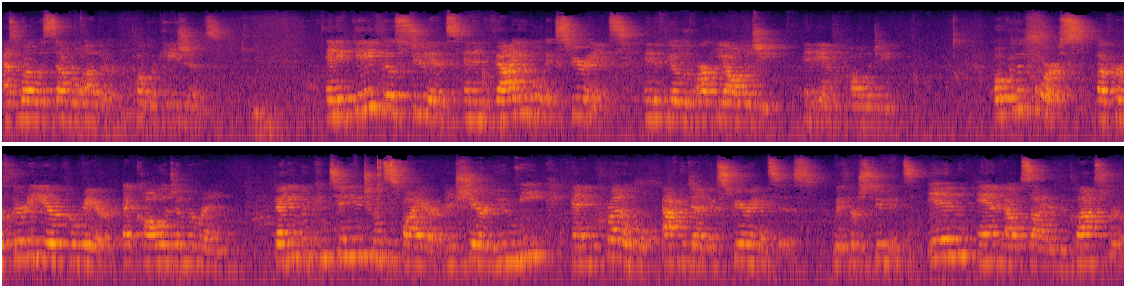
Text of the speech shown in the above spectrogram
as well as several other publications. And it gave those students an invaluable experience in the field of archaeology and anthropology. Over the course of her 30-year career at College of Marin, Betty would continue to inspire and share unique and incredible academic experiences with her students in and outside of the classroom,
